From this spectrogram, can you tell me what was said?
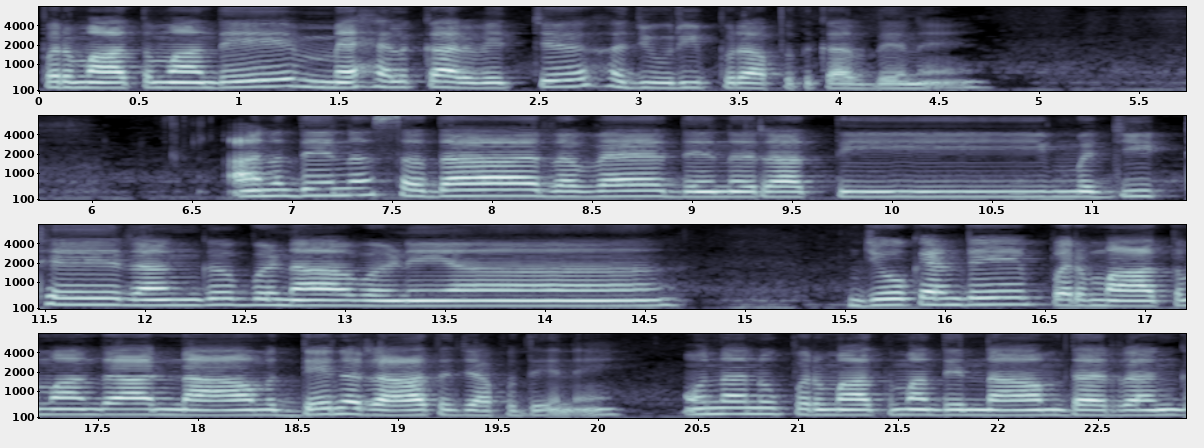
ਪਰਮਾਤਮਾ ਦੇ ਮਹਿਲ ਘਰ ਵਿੱਚ ਹਜ਼ੂਰੀ ਪ੍ਰਾਪਤ ਕਰਦੇ ਨੇ। ਅਨ ਦਿਨ ਸਦਾ ਰਵੈ ਦਿਨ ਰਾਤੀ, ਮਜੀਠੇ ਰੰਗ ਬਣਾਵਣਿਆ। ਜੋ ਕਹਿੰਦੇ, ਪਰਮਾਤਮਾ ਦਾ ਨਾਮ ਦਿਨ ਰਾਤ ਜਪਦੇ ਨੇ। ਉਹਨਾਂ ਨੂੰ ਪਰਮਾਤਮਾ ਦੇ ਨਾਮ ਦਾ ਰੰਗ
